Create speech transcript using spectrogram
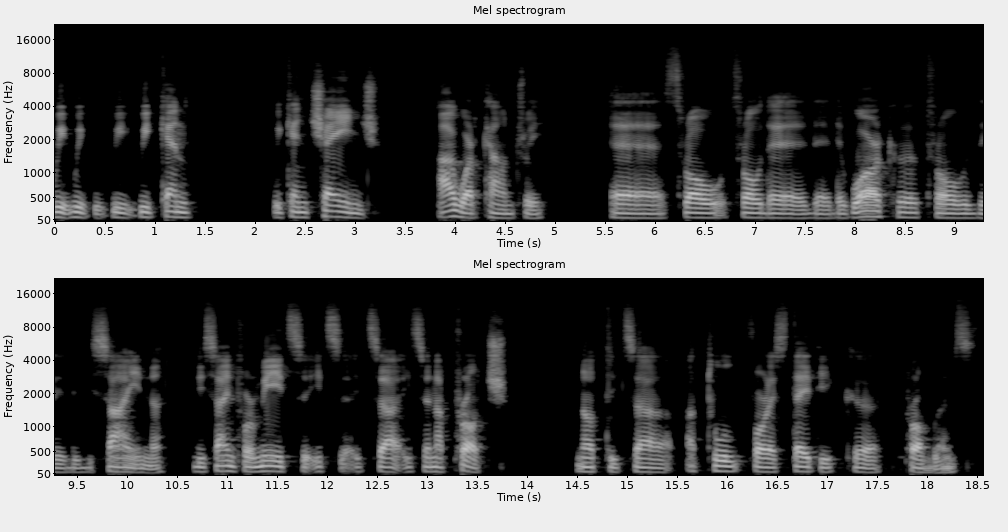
we we, we, we can we can change our country uh, through through the, the, the work uh, through the, the design. Design for me it's it's it's a, it's an approach not it's a, a tool for aesthetic uh, problems.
